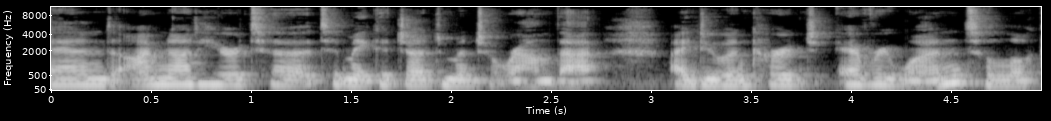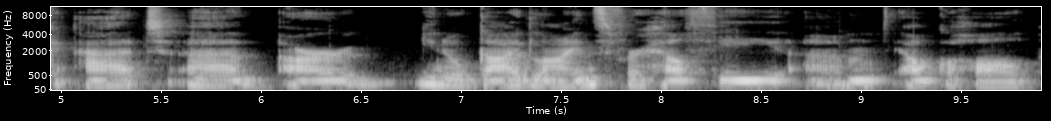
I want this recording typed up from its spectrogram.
And I'm not here to, to make a judgment around that. I do encourage everyone to look at uh, our you know guidelines for healthy um, alcohol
